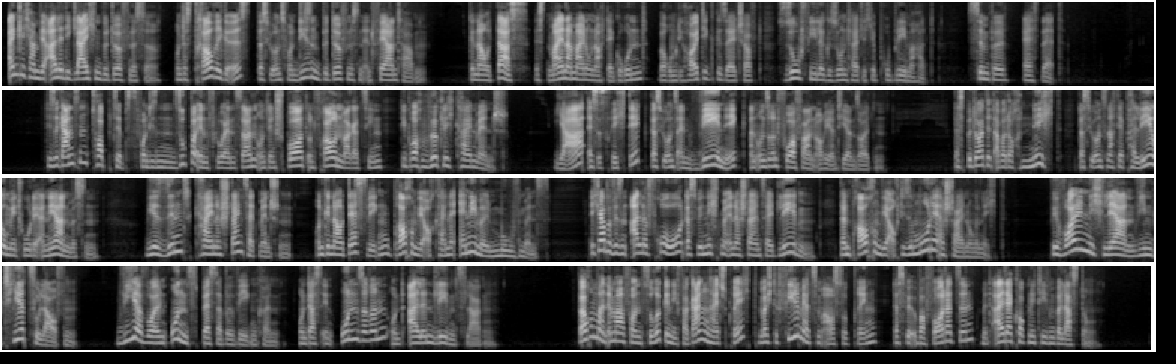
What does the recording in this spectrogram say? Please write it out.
Eigentlich haben wir alle die gleichen Bedürfnisse. Und das Traurige ist, dass wir uns von diesen Bedürfnissen entfernt haben. Genau das ist meiner Meinung nach der Grund, warum die heutige Gesellschaft so viele gesundheitliche Probleme hat. Simple as that. Diese ganzen Top-Tipps von diesen Super-Influencern und den Sport- und Frauenmagazinen, die braucht wirklich kein Mensch. Ja, es ist richtig, dass wir uns ein wenig an unseren Vorfahren orientieren sollten. Das bedeutet aber doch nicht, dass wir uns nach der Paleo-Methode ernähren müssen. Wir sind keine Steinzeitmenschen. Und genau deswegen brauchen wir auch keine Animal Movements. Ich glaube, wir sind alle froh, dass wir nicht mehr in der Steinzeit leben. Dann brauchen wir auch diese Modeerscheinungen nicht. Wir wollen nicht lernen, wie ein Tier zu laufen. Wir wollen uns besser bewegen können. Und das in unseren und allen Lebenslagen. Warum man immer von zurück in die Vergangenheit spricht, möchte vielmehr zum Ausdruck bringen, dass wir überfordert sind mit all der kognitiven Belastung.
